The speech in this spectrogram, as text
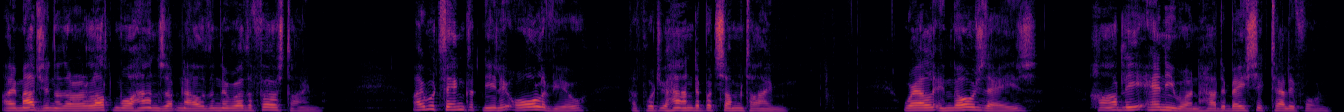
I imagine that there are a lot more hands up now than there were the first time. I would think that nearly all of you have put your hand up at some time. Well, in those days, hardly anyone had a basic telephone.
